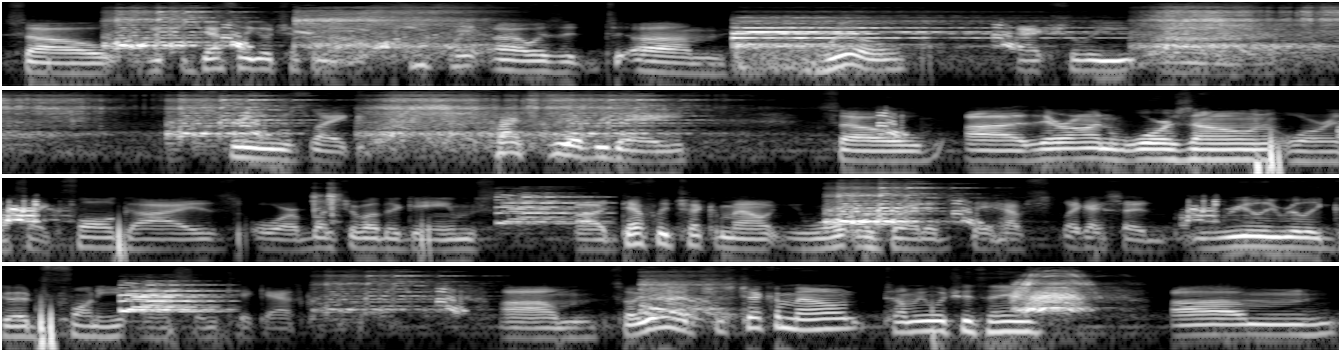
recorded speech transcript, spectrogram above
So you should definitely go check them out. PK, uh, was it um, Will actually uh, streams like practically every day so uh, they're on Warzone or it's like Fall Guys or a bunch of other games. Uh, definitely check them out. You won't regret it. They have, like I said, really, really good, funny, awesome, kick-ass content. Um, so yeah, just check them out. Tell me what you think. Um,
